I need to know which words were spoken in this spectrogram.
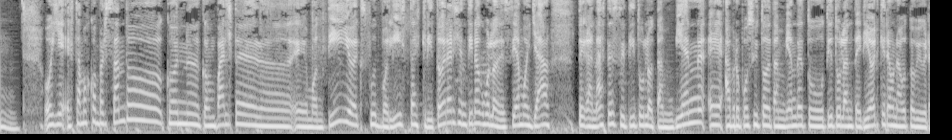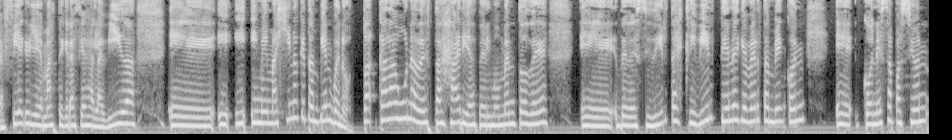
Mm. Oye, estamos conversando con, con Walter eh, Montillo, exfutbolista, escritor argentino, como lo decíamos ya, te ganaste ese título también, eh, a propósito también de tu título anterior, que era una autobiografía que llamaste Gracias a la Vida, eh, y, y- y me imagino que también, bueno, cada una de estas áreas del momento de, eh, de decidirte a escribir tiene que ver también con, eh, con esa pasión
